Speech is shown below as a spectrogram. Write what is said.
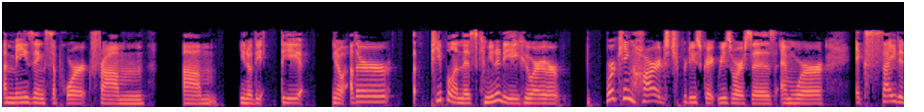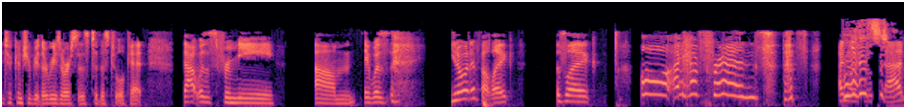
amazing support from um, you know the the you know other people in this community who are working hard to produce great resources and were excited to contribute their resources to this toolkit. That was for me, um, it was, you know what it felt like? It was like, oh, I have friends. That's, I know it's so sad.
